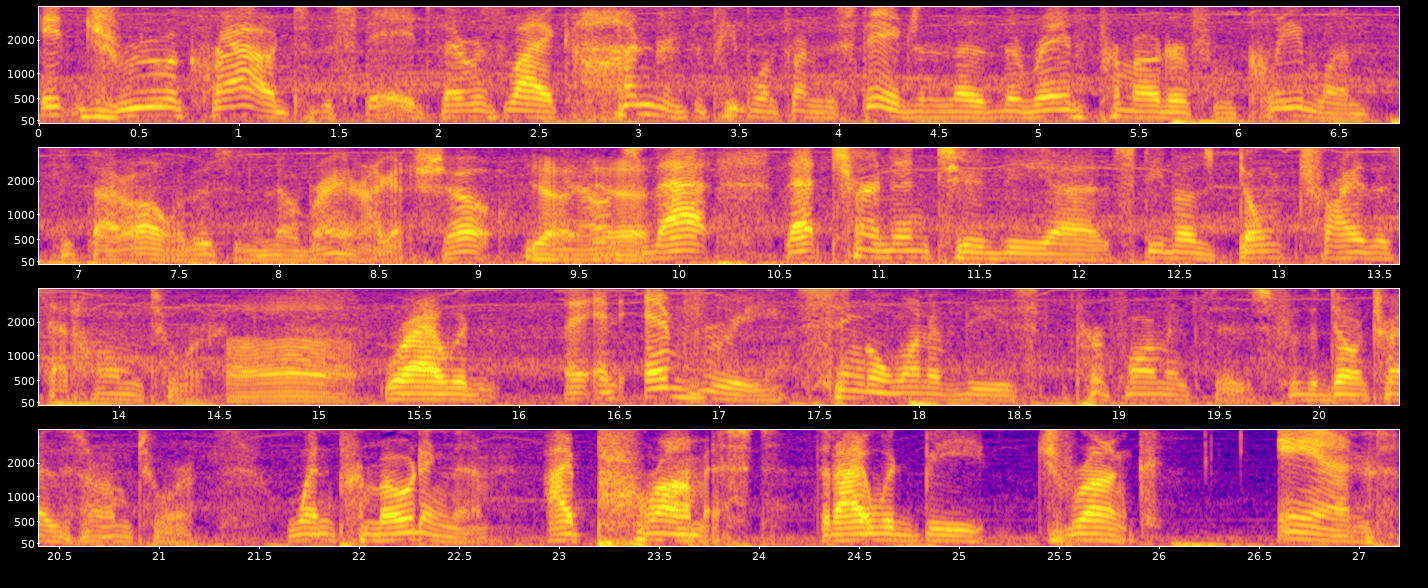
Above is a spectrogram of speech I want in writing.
it drew a crowd to the stage. There was like hundreds of people in front of the stage, and the the rave promoter from Cleveland. He thought, oh, well, this is a no-brainer. I got a show. Yeah, you know? yeah. So that that turned into the uh, Steve-O's "Don't Try This at Home" tour, Ah. where I would. And every single one of these performances for the Don't Try This at Home tour, when promoting them, I promised that I would be drunk and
